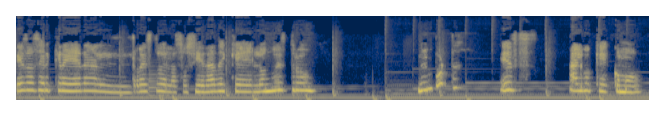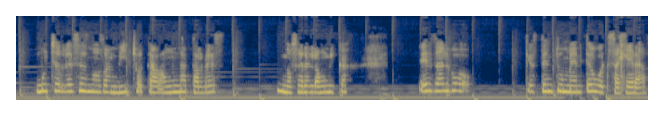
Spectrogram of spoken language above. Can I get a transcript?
es hacer creer al resto de la sociedad de que lo nuestro no importa. Es algo que como muchas veces nos han dicho a cada una, tal vez no seré la única, es algo que esté en tu mente o exagerado.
